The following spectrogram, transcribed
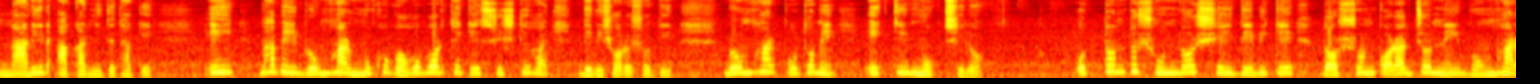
নারীর আকার নিতে থাকে। এইভাবেই ব্রহ্মার মুখ গহ্বর থেকে সৃষ্টি হয় দেবী সরস্বতীর। ব্রহ্মার প্রথমে একটি মুখ ছিল। অত্যন্ত সুন্দর সেই দেবীকে দর্শন করার জন্যেই ব্রহ্মার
